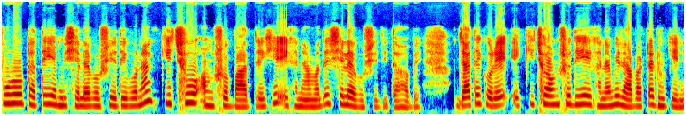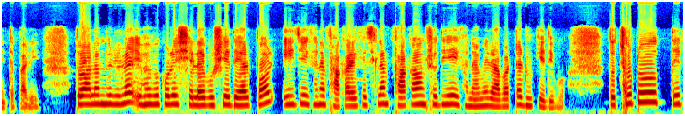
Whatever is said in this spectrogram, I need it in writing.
পুরোটাতেই আমি সেলাই বসিয়ে দিব না। কিছু অংশ বাদ রেখে এখানে আমাদের সেলাই বসিয়ে দিতে হবে। যাতে করে এই কিছু অংশ দিয়ে এখানে আমি রাবারটা ঢুকিয়ে নিতে পারি। তো আলহামদুলিল্লাহ এভাবে করে সেলাই বসিয়ে দেওয়ার পর এই যে এখানে ফাঁকা রেখেছিলাম, ফাঁকা অংশ দিয়ে এখানে আমি রাবারটা ঢুকিয়ে দিব। তো ছোটদের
